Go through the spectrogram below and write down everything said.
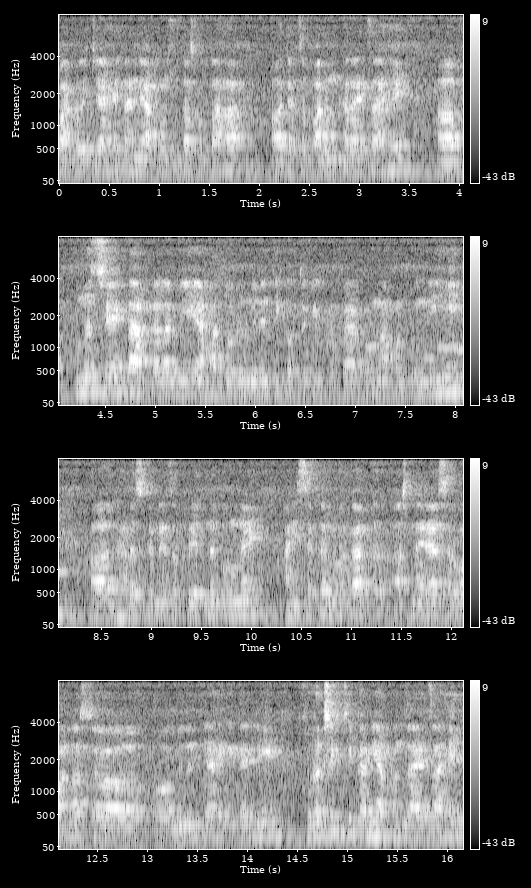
पाठवायच्या आहेत आणि आपण सुद्धा स्वतः त्याचं पालन करायचं आहे. पुनश्च एकदा आपल्याला मी हात जोडून विनंती करतो की कृपया करून आपण कोणीही धाडस करण्याचा प्रयत्न करू नये आणि सकल भागात असणाऱ्या सर्वांनाच विनंती आहे की त्यांनी सुरक्षित ठिकाणी आपण जायचं आहे.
